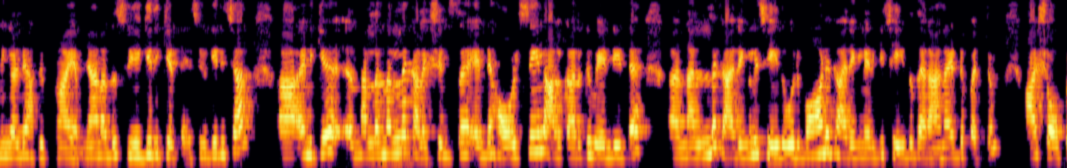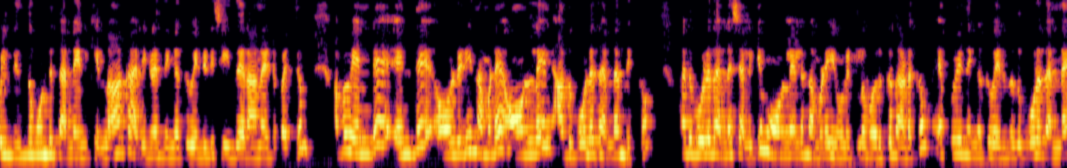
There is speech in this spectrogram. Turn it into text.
നിങ്ങളുടെ അഭിപ്രായം? ഞാൻ അത് സ്വീകരിക്കട്ടെ. സ്വീകരിച്ചാൽ എനിക്ക് നല്ല നല്ല കളക്ഷൻസ് എന്റെ ഹോൾസെയിൽ ആൾക്കാർക്ക് വേണ്ടിയിട്ട് നല്ല കാര്യങ്ങൾ ചെയ്ത് ഒരുപാട് കാര്യങ്ങൾ എനിക്ക് ചെയ്തു തരാനായിട്ട് പറ്റും. ആ ഷോപ്പിൽ നിന്നുകൊണ്ട് തന്നെ എനിക്ക് എല്ലാ കാര്യങ്ങളും നിങ്ങൾക്ക് വേണ്ടിയിട്ട് ചെയ്തു തരാനായിട്ട് പറ്റും. അപ്പം എന്റെ എന്റെ ഓൾറെഡി നമ്മുടെ ഓൺലൈൻ അതുപോലെ തന്നെ നിൽക്കും. അതുപോലെ തന്നെ ചലിക്കും ഓൺലൈനിൽ നമ്മുടെ യൂണിറ്റിൽ വർക്ക് നടക്കും. എപ്പോഴും നിങ്ങൾക്ക് വരുന്നത് പോലെ തന്നെ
